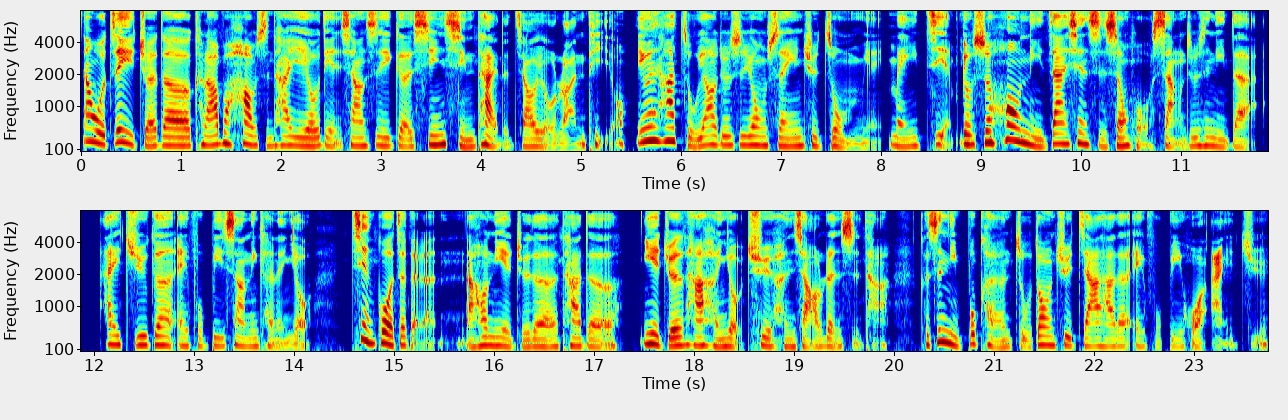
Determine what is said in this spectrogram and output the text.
那我自己觉得 Clubhouse 它也有点像是一个新形态的交友软体哦，因为它主要就是用声音去做媒媒介。有时候你在现实生活上，就是你的 IG 跟 FB 上，你可能有见过这个人，然后你也觉得他的，你也觉得他很有趣，很想要认识他。可是你不可能主动去加他的 FB 或 IG，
